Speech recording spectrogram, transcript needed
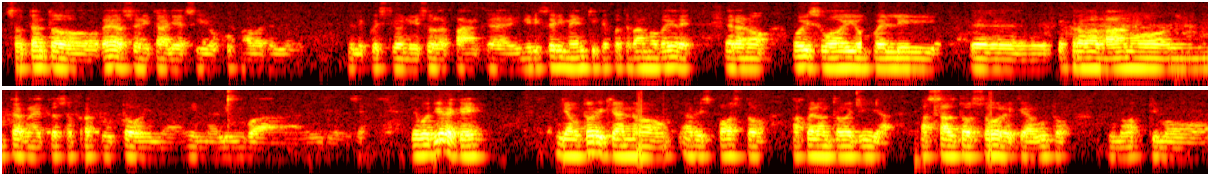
soltanto Verso in Italia si occupava delle, delle questioni solar punk, i riferimenti che potevamo avere erano o i suoi o quelli eh, che trovavamo in internet, soprattutto in, in, lingua inglese. Devo dire che gli autori che hanno risposto a quell'antologia, Assalto al Sole, che ha avuto un ottimo,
